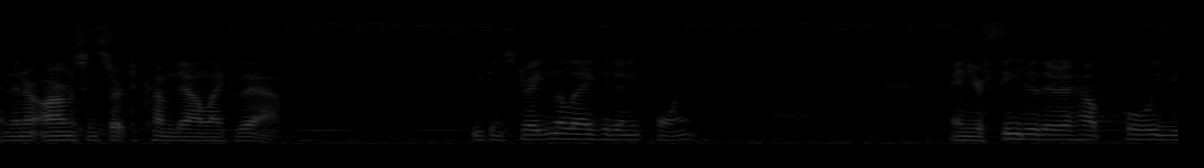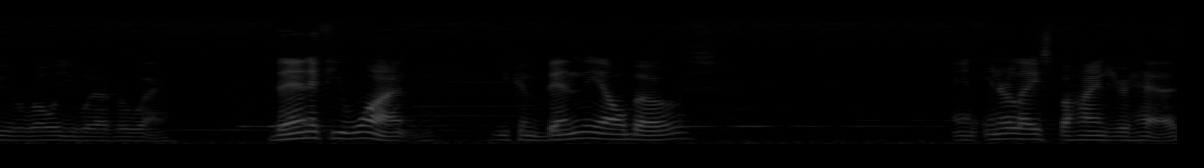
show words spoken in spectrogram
And then her arms can start to come down like that. You can straighten the legs at any. And your feet are there to help pull you, roll you whatever way. Then if you want, you can bend the elbows and interlace behind your head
